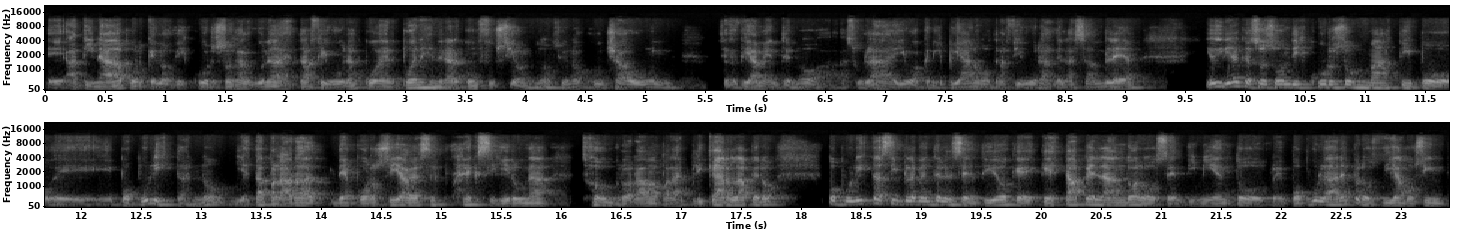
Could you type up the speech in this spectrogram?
eh, atinada porque los discursos de algunas de estas figuras pueden, pueden generar confusión, ¿no? Si uno escucha a un, efectivamente, ¿no? A Zulay o a Crispiano, otras figuras de la Asamblea, yo diría que esos son discursos más tipo eh, populistas, ¿no? Y esta palabra de por sí a veces puede exigir una, todo un programa para explicarla, pero populista simplemente en el sentido que, está apelando a los sentimientos eh, populares, pero digamos sin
